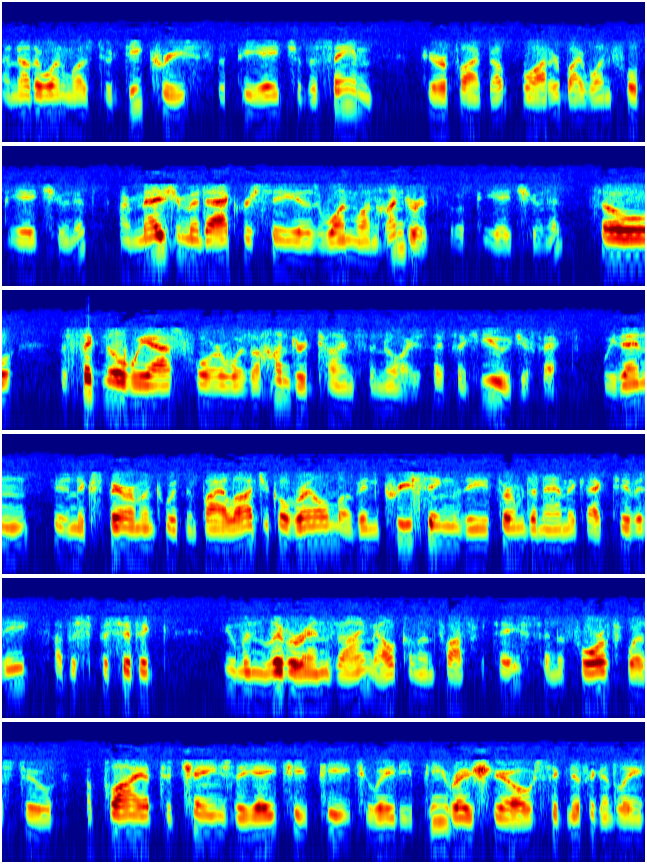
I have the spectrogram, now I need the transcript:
another one was to decrease the pH of the same purified water by one full pH unit. Our measurement accuracy is one one hundredth of a pH unit. So the signal we asked for was a 100 times the noise. That's a huge effect. We then did an experiment with the biological realm of increasing the thermodynamic activity of a specific human liver enzyme, alkaline phosphatase, and the fourth was to apply it to change the ATP to ADP ratio significantly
